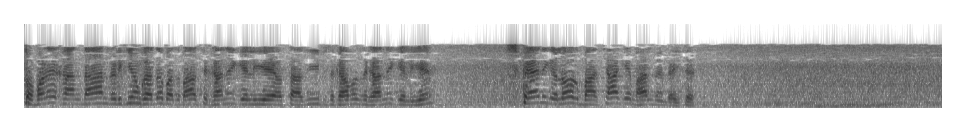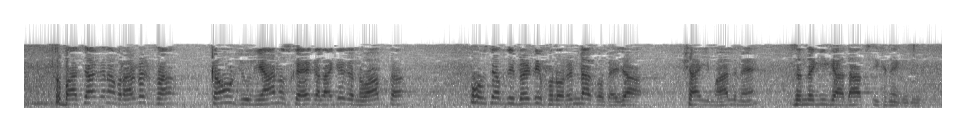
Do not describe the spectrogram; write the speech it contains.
تو بڑے خاندان لڑکیوں کا ادب ادبات سکھانے کے لیے اور تہذیب ثقافت سکھانے کے لیے اسپین کے لوگ بادشاہ کے محل میں بیچتے تھے۔ تو بادشاہ کا نام راڈک تھا، کاؤنٹ جولیان، اس کا ایک علاقے کا نواب تھا۔ اس نے اپنی بیٹی فلورنڈا کو بھیجا شاہی محل میں زندگی کے آداب سیکھنے کے لیے۔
